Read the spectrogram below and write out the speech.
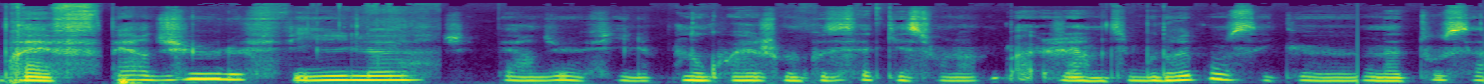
Bref, perdu le fil perdu le fil. Donc ouais, je me posais cette question-là. Bah, j'ai un petit bout de réponse, c'est que on a tous à,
